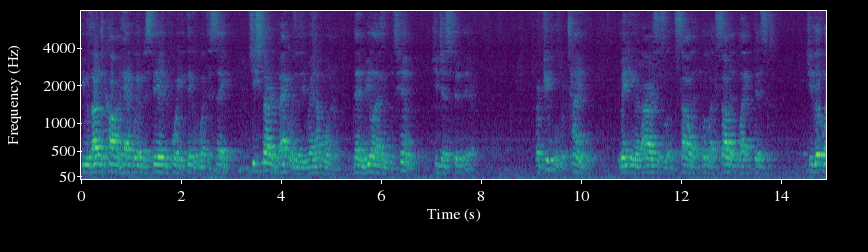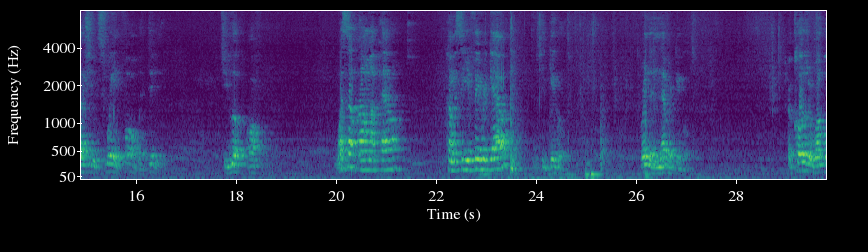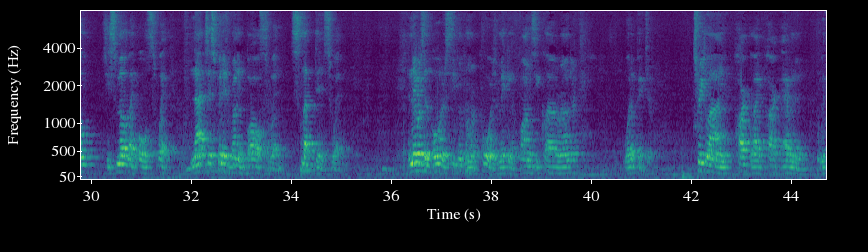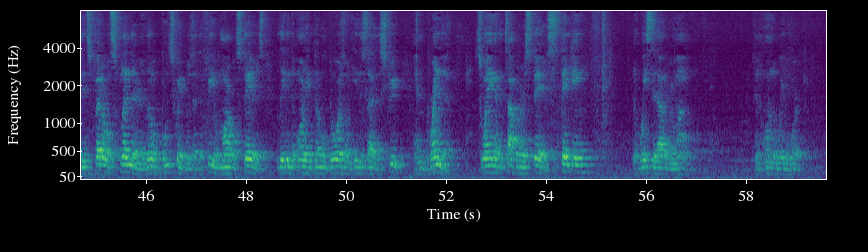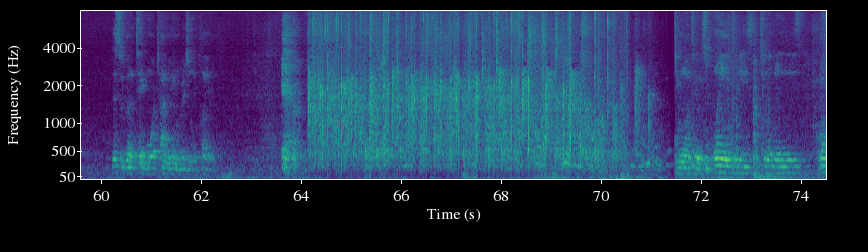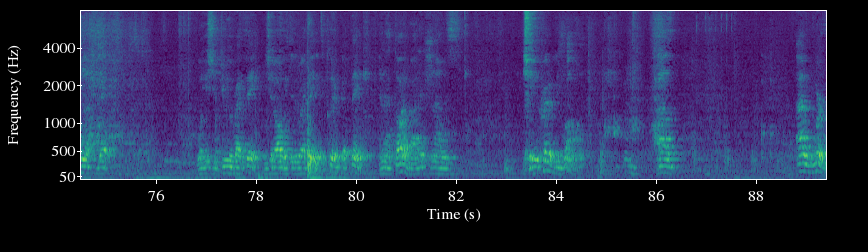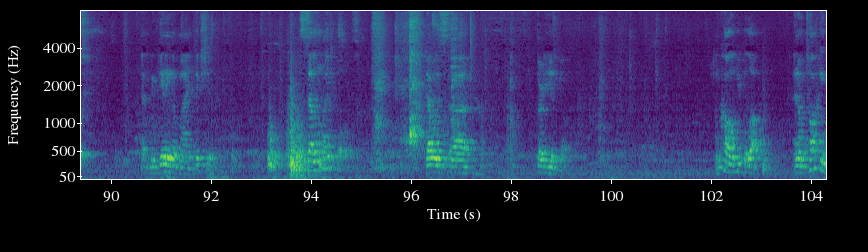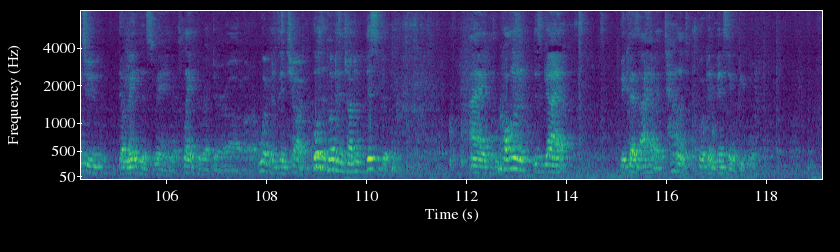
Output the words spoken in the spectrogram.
He was out of the car and halfway up the stairs before he could think of what to say. She started backwards as he ran up on her. Then, realizing it was him, she just stood there. Her pupils were tiny, making her irises look solid, look like solid black discs. She looked like she would sway and fall, but didn't. She looked awful. What's up, my pal? Come to see your favorite gal? She giggled. Brenda never giggled. Her clothes were rumpled. She smelled like old sweat. Not just finished running ball sweat, slept in sweat. And there was an odor seeping from her pores, making a pharmacy cloud around her. What a picture. Tree-lined, park-like Park Avenue, with its federal splendor and little boot scrapers at the feet of marble stairs leading to ornate double doors on either side of the street, and Brenda swaying at the top of her stairs, stinking and wasted out of her mind, and on the way to work. This was going to take more time than he originally planned. You want to explain to these children, these grown-ups that, well, you should do the right thing. You should always do the right thing. It's a clear-cut thing. And I thought about it, and I was incredibly wrong. Um, I worked at the beginning of my addiction selling light bulbs. That was uh, 30 years ago. I'm calling people up, and I'm talking to the maintenance man, the plant director, uh, whoever's in charge. Who's whoever's in charge of this building? I'm calling this guy up because I have a talent for convincing people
